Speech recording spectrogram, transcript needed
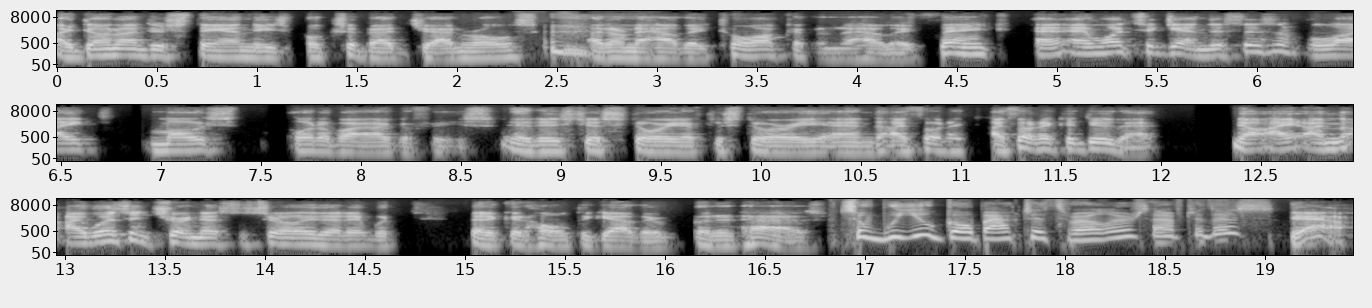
I don't understand these books about generals. I don't know how they talk. I don't know how they think. And, and once again, this isn't like most autobiographies. It is just story after story. And I thought I, I thought I could do that. No, I, I'm, I wasn't sure necessarily that it would that it could hold together, but it has. So, will you go back to thrillers after this? Yeah,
